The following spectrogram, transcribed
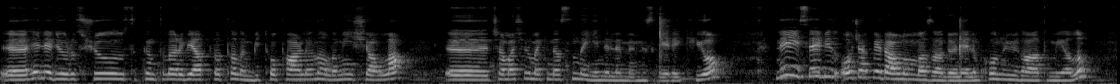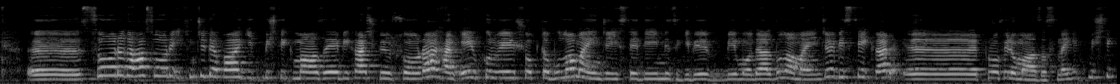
e, hele diyoruz şu sıkıntıları bir atlatalım, bir toparlanalım inşallah. E, çamaşır makinesini de yenilememiz gerekiyor. Neyse biz ocak ve davlumbaz'a dönelim. Konuyu dağıtmayalım. Ee, sonra daha sonra ikinci defa gitmiştik mağazaya birkaç gün sonra. Hani Evkur ve Evshop'ta bulamayınca istediğimiz gibi bir model bulamayınca biz tekrar e, Profilo mağazasına gitmiştik.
